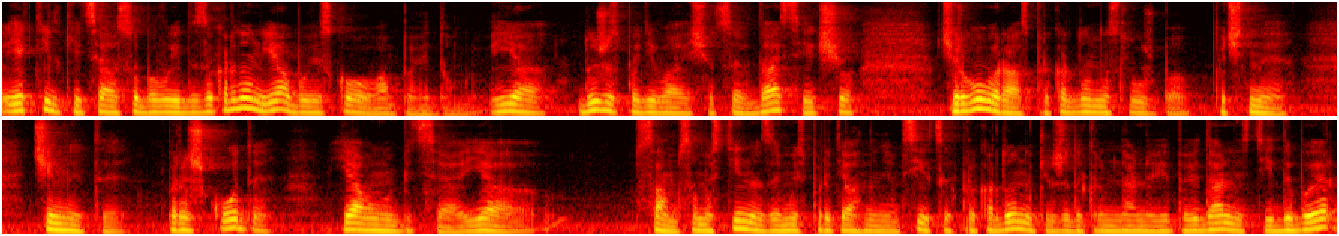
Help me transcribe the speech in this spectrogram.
Як тільки ця особа вийде за кордон, я обов'язково вам повідомлю. І я дуже сподіваюся, що це вдасться. Якщо в черговий раз прикордонна служба почне чинити перешкоди, я вам обіцяю, я сам самостійно займусь притягненням всіх цих прикордонників вже до кримінальної відповідальності і ДБР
